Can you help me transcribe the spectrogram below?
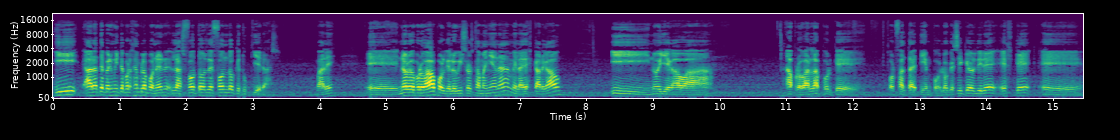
y ahora te permite, por ejemplo, poner las fotos de fondo que tú quieras, ¿vale? no lo he probado porque lo he visto esta mañana, me la he descargado y no he llegado a, a probarla porque por falta de tiempo. Lo que sí que os diré es que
